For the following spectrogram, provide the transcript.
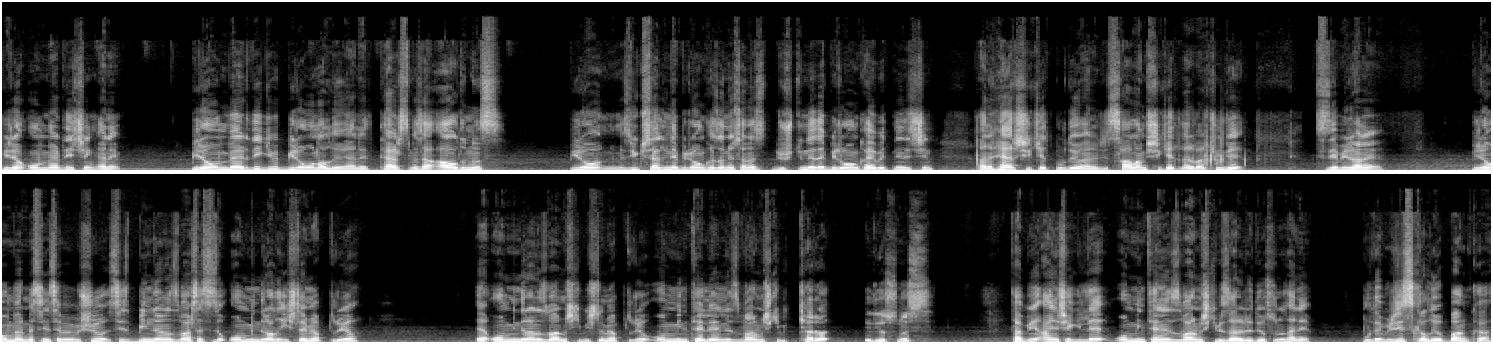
1'e 10 verdiği için hani 1'e 10 verdiği gibi 1'e 10 alıyor. Yani ters mesela aldınız 1'e 10 yükseldiğinde 1'e 10 kazanıyorsanız düştüğünde de 1'e 10 kaybettiğiniz için hani her şirket burada yok. Yani sağlam şirketler var. Çünkü size bir hani 1'e 10 vermesinin sebebi şu. Siz 1000 liranız varsa size 10 bin liralık işlem yaptırıyor. Yani 10 bin liranız varmış gibi işlem yaptırıyor. 10 bin TL'niz varmış gibi kar ediyorsunuz. Tabii aynı şekilde 10 bin TL'niz varmış gibi zarar ediyorsunuz. Hani burada bir risk alıyor banka.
